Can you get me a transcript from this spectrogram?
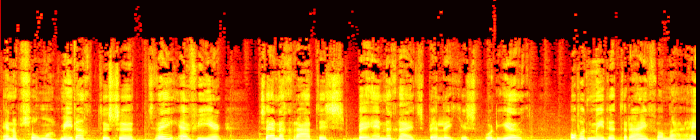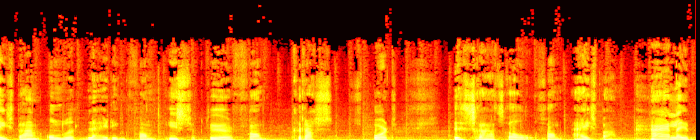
En op zondagmiddag tussen 2 en 4 zijn er gratis behendigheidsspelletjes voor de jeugd op het middenterrein van de ijsbaan onder leiding van instructeur van Krassport, de schaatshal van ijsbaan Haarlem.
